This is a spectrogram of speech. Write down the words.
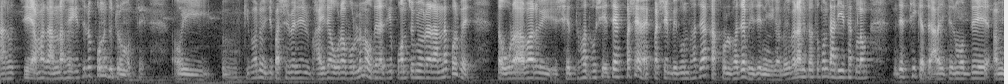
আর হচ্ছে আমার রান্না হয়ে গেছিল পনেরো দুটোর মধ্যে। ওই কী বলো, ওই যে পাশের বাড়ির ভাইরা, ওরা বলল না, ওদের আজকে পঞ্চমী ওরা রান্না করবে। তা ওরা আবার ওই সেদ্ধ ভাত বসিয়েছে এক পাশে, আর এক পাশে বেগুন ভাজা, কাঁকরোল ভাজা ভেজে নিয়ে গেল। এবার আমি ততক্ষণ দাঁড়িয়ে থাকলাম যে, ঠিক আছে, আড়াইটের মধ্যে আমি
